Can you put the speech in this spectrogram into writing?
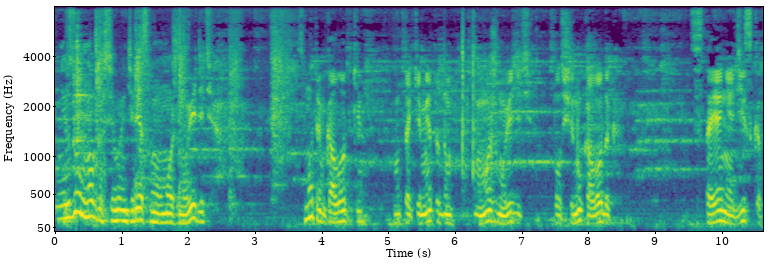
Внизу много всего интересного можем увидеть. Смотрим колодки. Вот таким методом мы можем увидеть толщину колодок, состояние дисков.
